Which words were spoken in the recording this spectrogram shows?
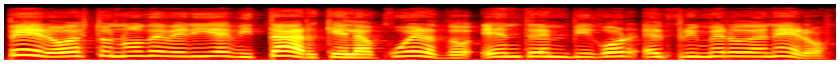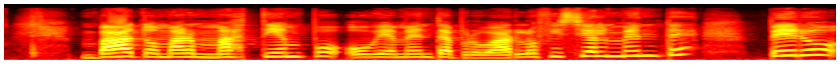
pero esto no debería evitar que el acuerdo entre en vigor el primero de enero. Va a tomar más tiempo, obviamente, aprobarlo oficialmente, pero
